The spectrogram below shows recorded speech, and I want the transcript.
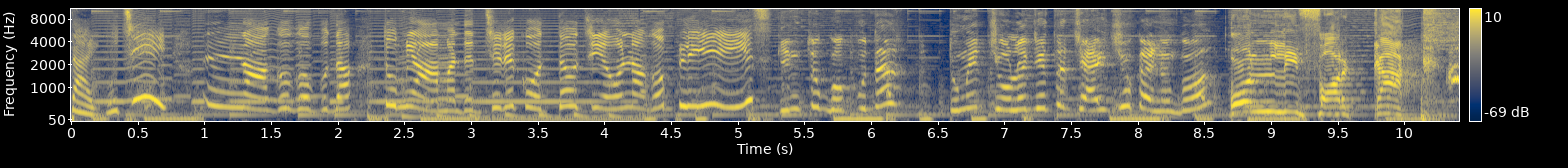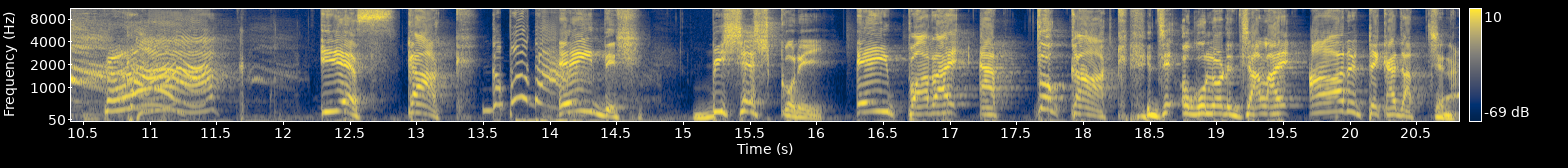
তাই বুঝি? গপুদা তুমি আমাদের ছেড়ে কোথাও যেও না গো প্লিজ কিন্তু গপুদা তুমি চলে যেতে চাইছো কেন গো? অনলি ফর কাক। কাক? ইয়েস কাক। এই দেশে বিশেষ করে এই পাড়ায় এত কাক যে ওগুলোর জ্বালায় আর টেকা যাচ্ছে না।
